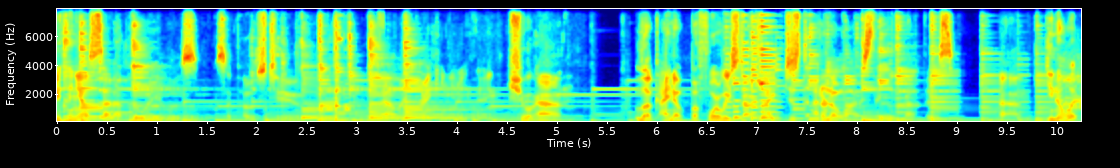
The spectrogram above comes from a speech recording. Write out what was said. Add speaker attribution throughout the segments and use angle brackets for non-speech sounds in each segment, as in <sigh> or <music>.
Speaker 1: Everything else set up the way it was supposed to without like breaking anything.
Speaker 2: Sure.
Speaker 1: Um, look, I know. Before we start, I just I don't know why I was thinking about this. Um, do you know what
